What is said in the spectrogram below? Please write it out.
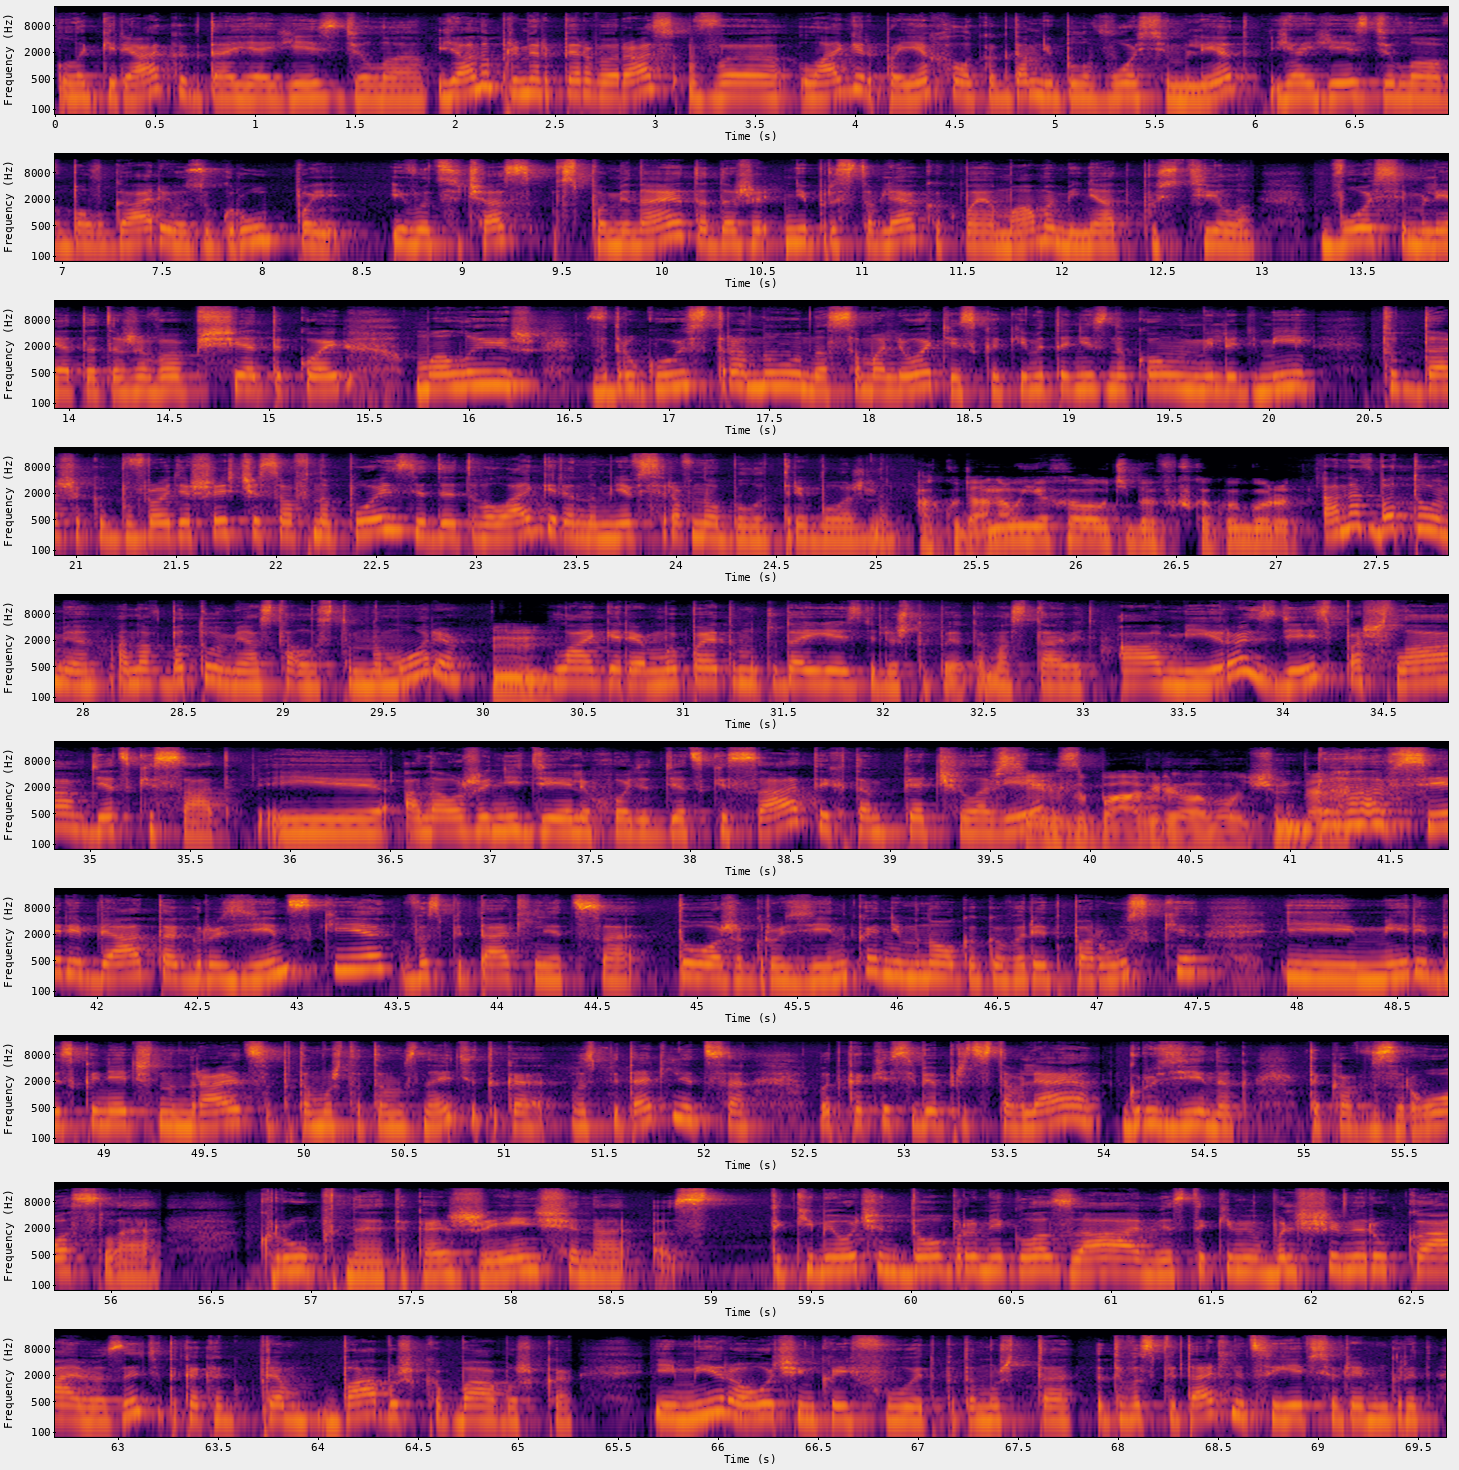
лагеря, когда я ездила. Я, например, первый раз в лагерь поехала, когда мне было 8 лет. Я ездила в Болгарию с группой, и вот сейчас, вспоминая это, даже не представляю, как моя мама меня отпустила. Восемь лет, это же вообще такой малыш в другую страну на самолете с какими-то незнакомыми людьми. Тут даже как бы вроде 6 часов на поезде до этого лагеря, но мне все равно было тревожно. А куда она уехала у тебя? В какой город? Она в Батуми. Она в Батуми осталась там на море, mm. в лагере. Мы поэтому туда ездили, чтобы ее там оставить. А Мира здесь пошла в детский сад. И она уже неделю ходит в детский сад. Их там пять человек. Всех сбагрила, в общем, да? Да, все ребята грузинские. Воспитательница тоже грузинка, немного говорит по-русски. И Мире бесконечно нравится, потому что там знаете, такая воспитательница, вот как я себе представляю, грузинок, такая взрослая, крупная такая женщина с такими очень добрыми глазами, с такими большими руками, знаете, такая как прям бабушка-бабушка. И Мира очень кайфует, потому что эта воспитательница ей все время говорит,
